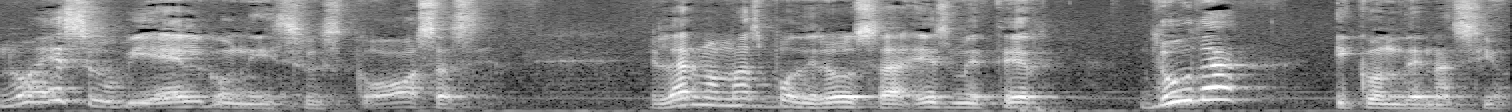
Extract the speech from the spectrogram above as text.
no es su bielgo ni sus cosas. El arma más poderosa es meter duda y condenación.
